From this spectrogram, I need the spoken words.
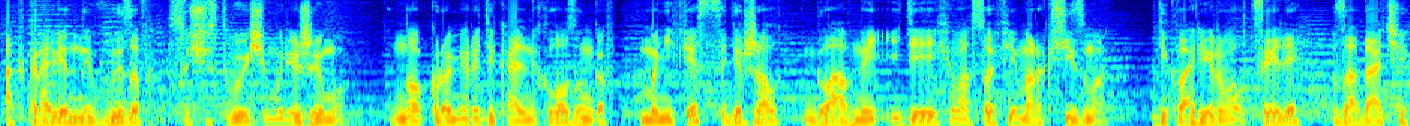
откровенный вызов существующему режиму. Но кроме радикальных лозунгов, манифест содержал главные идеи философии марксизма, декларировал цели, задачи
